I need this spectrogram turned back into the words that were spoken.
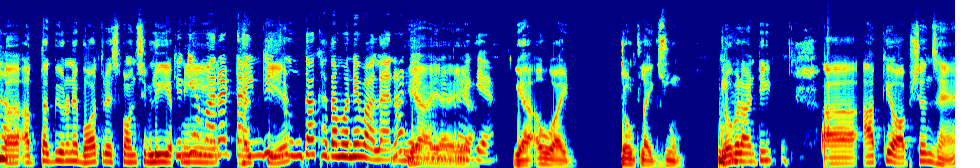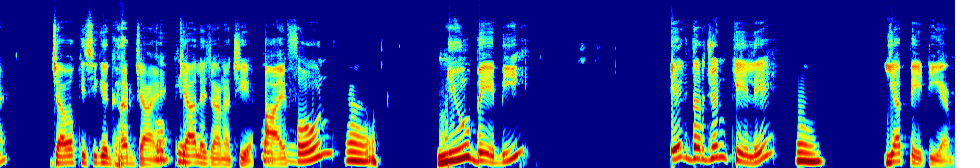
हाँ। अब तक भी उन्होंने बहुत रिस्पॉन्सिबिली अपनी हमारा टाइम भी जूम का खत्म होने वाला है ना yeah. गया है। Yeah oh I don't like Zoom global auntie आपके ऑप्शंस हैं जब आप किसी के घर जाए Okay. क्या ले जाना चाहिए? आईफोन हाँ, न्यू बेबी एक दर्जन केले हाँ। Yeah Paytm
